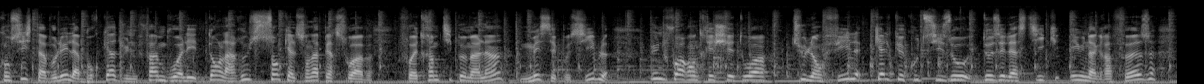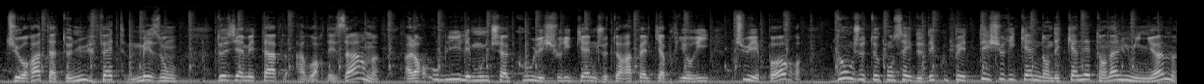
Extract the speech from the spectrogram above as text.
consiste à voler la burqa d'une femme voilée dans la rue sans qu'elle s'en aperçoive. Faut être un petit peu malin, mais c'est possible. Une fois rentré chez toi, tu l'enfiles, quelques coups de ciseaux, deux élastiques et une agrafeuse, tu auras ta tenue faite maison. Deuxième étape, avoir des armes. Alors oublie les munchaku, les shurikens, je te rappelle qu'a priori tu es pauvre. Donc je te conseille de découper tes shurikens dans des canettes en aluminium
